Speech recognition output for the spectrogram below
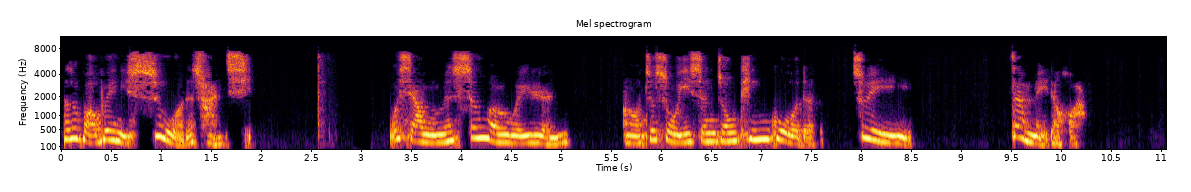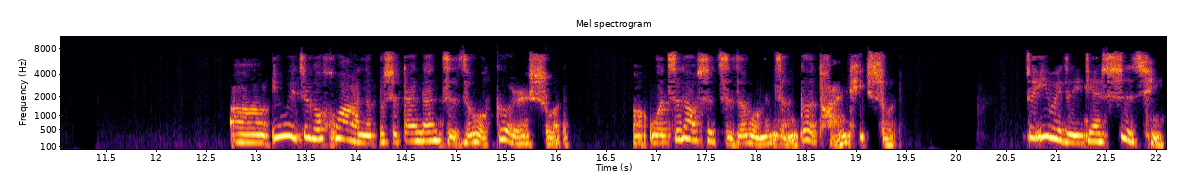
他说：“宝贝，你是我的传奇。我想，我们生而为人，哦，这是我一生中听过的最赞美的话。嗯、呃，因为这个话呢，不是单单指着我个人说的，啊、我知道是指着我们整个团体说的。这意味着一件事情，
